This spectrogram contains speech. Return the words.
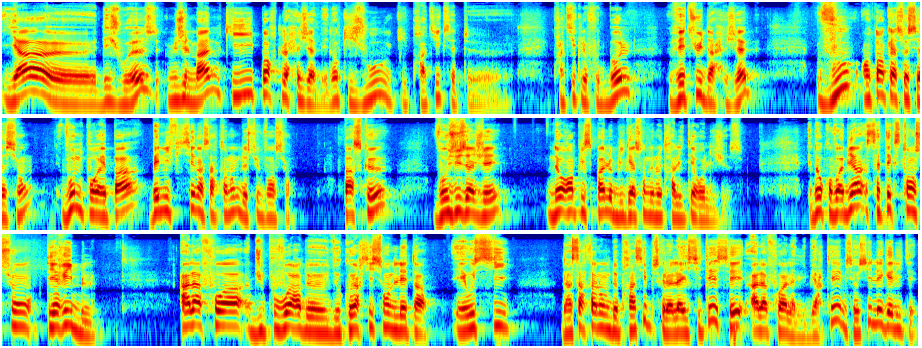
il y a euh, des joueuses musulmanes qui portent le hijab et donc qui jouent, qui pratiquent, cette, euh, pratiquent le football vêtues d'un hijab. Vous, en tant qu'association, vous ne pourrez pas bénéficier d'un certain nombre de subventions parce que vos usagers ne remplissent pas l'obligation de neutralité religieuse. Et donc on voit bien cette extension terrible à la fois du pouvoir de, de coercition de l'État et aussi d'un certain nombre de principes, parce que la laïcité, c'est à la fois la liberté, mais c'est aussi l'égalité.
